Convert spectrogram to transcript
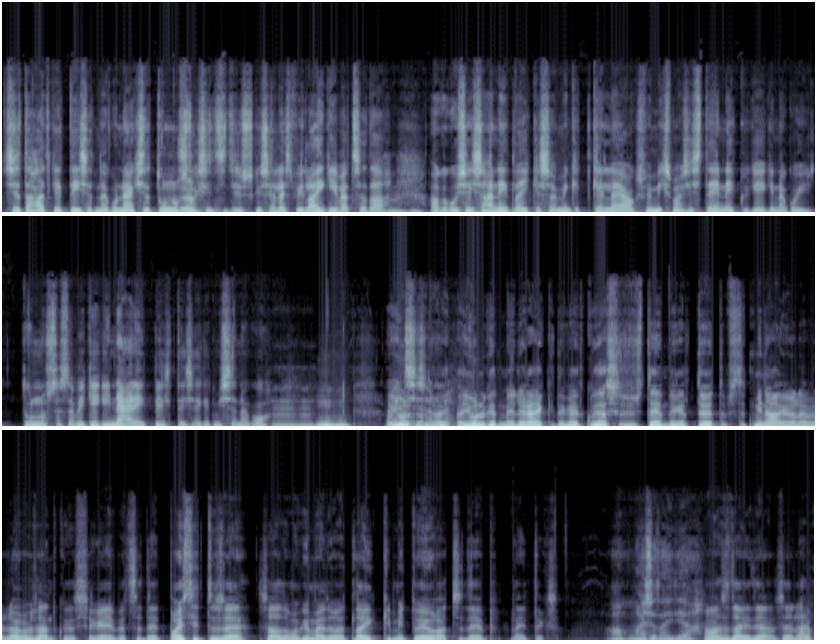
siis sa tahadki, et teised nagu näeksid ja tunnustaksid sind justkui sellest või like ivad seda. aga kui sa ei saa neid likee, siis on mingi, et kelle jaoks või miks ma siis teen neid, kui keegi nagu ei tunnusta seda või keegi ei näe neid pilte isegi, et mis see nagu Mhm. point siis on. julged meile rääkida ka, et kuidas see süsteem tegelikult töötab, sest et mina ei ole veel aru saanud, kuidas see käib, et sa teed postituse, saad oma kümme tuhat laiki, mitu eurot see teeb näiteks? ah,. ma seda ei tea. aa, seda ei tea, see läheb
